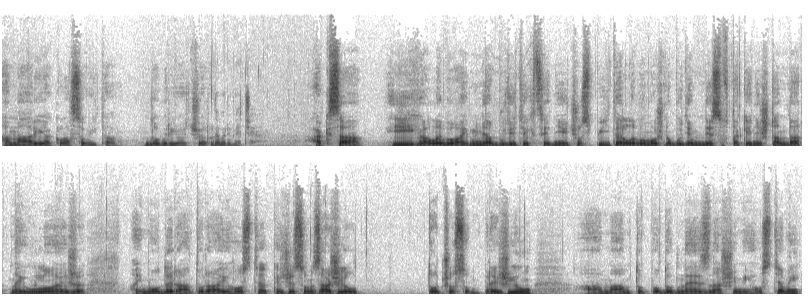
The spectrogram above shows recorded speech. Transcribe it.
A Mária Klasovita, dobrý večer. Dobrý večer. Ak sa ich alebo aj mňa budete chcieť niečo spýtať, lebo možno budem dnes v takej neštandardnej úlohe, že aj moderátora, aj hostia, keďže som zažil to, čo som prežil a mám to podobné s našimi hostiami.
